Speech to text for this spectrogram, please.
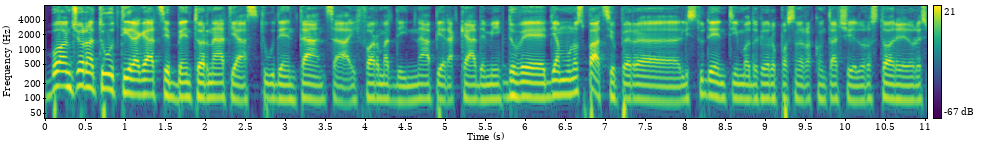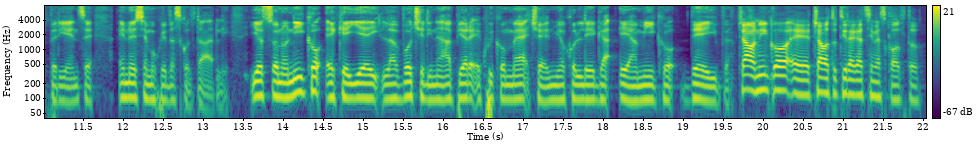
Buongiorno a tutti ragazzi e bentornati a Studentanza, il format di Napier Academy, dove diamo uno spazio per uh, gli studenti in modo che loro possano raccontarci le loro storie, le loro esperienze e noi siamo qui ad ascoltarli. Io sono Nico, a.k.a. la voce di Napier e qui con me c'è il mio collega e amico Dave. Ciao Nico e ciao a tutti i ragazzi in ascolto.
